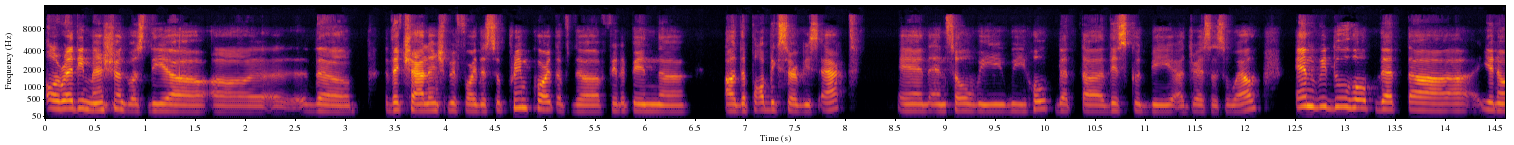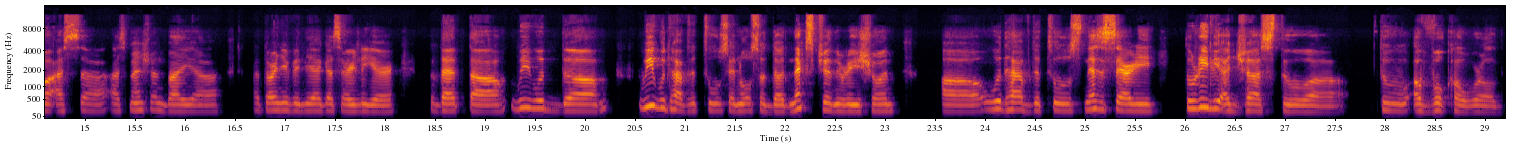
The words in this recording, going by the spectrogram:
already mentioned was the the the challenge before the Supreme Court of the Philippine the Public Service Act, and and so we we hope that uh, this could be addressed as well, and we do hope that uh, you know as uh, as mentioned by uh, Attorney Villegas earlier that uh, we would uh, we would have the tools and also the next generation would have the tools necessary to really adjust to to a VUCA world.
